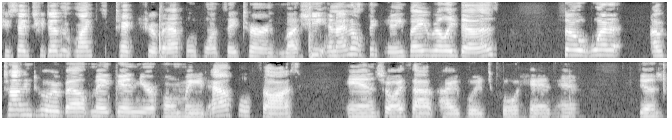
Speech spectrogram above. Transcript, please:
she said she doesn't like the texture of apples once they turn mushy, and I don't think anybody really does. So what I was talking to her about making your homemade applesauce, and so I thought I would go ahead and just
